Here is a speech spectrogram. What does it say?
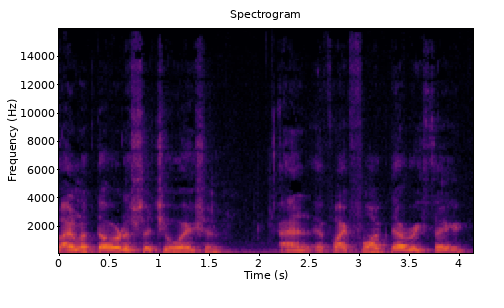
I looked over the situation, and if I flunked everything,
